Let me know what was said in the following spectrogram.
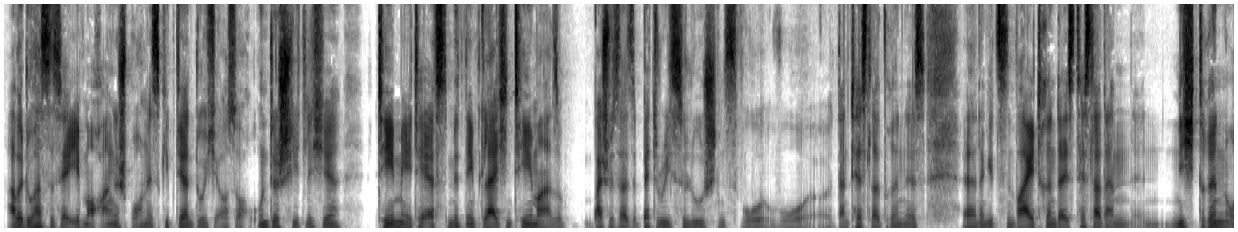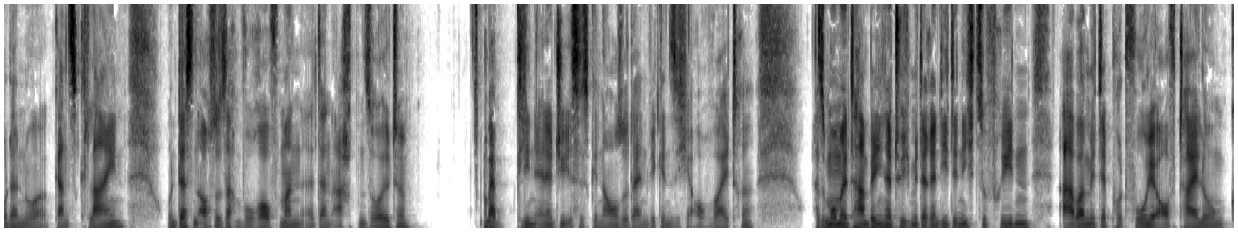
Aber du hast es ja eben auch angesprochen, es gibt ja durchaus auch unterschiedliche Themen-ETFs mit dem gleichen Thema, also beispielsweise Battery Solutions, wo, wo dann Tesla drin ist. Äh, dann gibt es einen weiteren, da ist Tesla dann nicht drin oder nur ganz klein. Und das sind auch so Sachen, worauf man äh, dann achten sollte. Bei Clean Energy ist es genauso, da entwickeln sich ja auch weitere. Also momentan bin ich natürlich mit der Rendite nicht zufrieden, aber mit der Portfolioaufteilung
